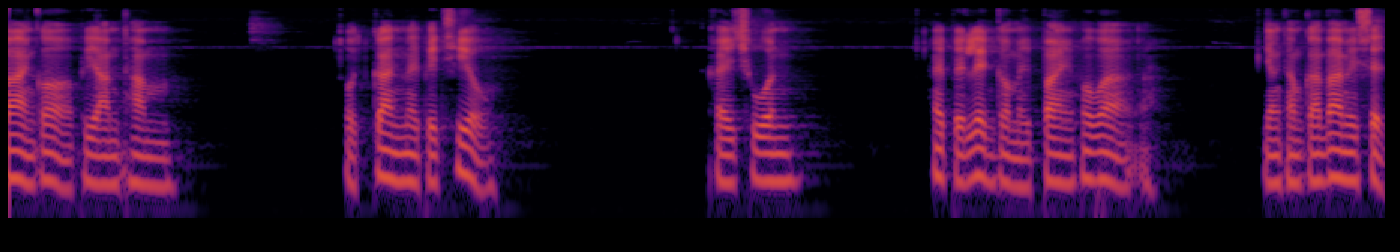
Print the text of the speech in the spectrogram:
บ้านก็พยายามทำอดกั้นไม่ไปเที่ยว ใครชวนให้ไปเล่นก็ไม่ไป เพราะว่า ยังทำการบ้านไม่เสร็จ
